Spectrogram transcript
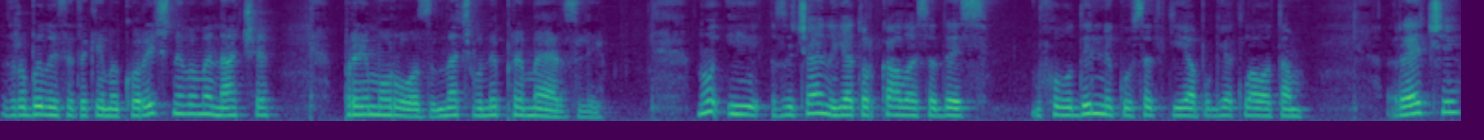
зробилися такими коричневими, наче примороз, наче вони примерзлі. Ну і, звичайно, я торкалася десь в холодильнику, все-таки я, я клала там речі,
